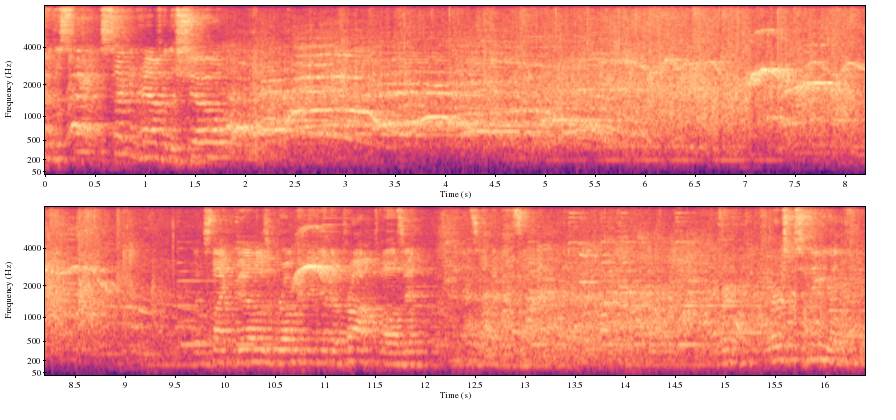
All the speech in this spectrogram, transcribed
For the second, second half of the show, Looks like Bill has broken into the prop closet. That's what where's Tennille?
